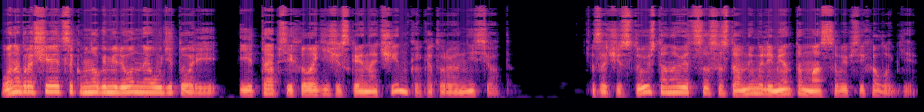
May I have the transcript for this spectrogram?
Он обращается к многомиллионной аудитории, и та психологическая начинка, которую он несет, зачастую становится составным элементом массовой психологии.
